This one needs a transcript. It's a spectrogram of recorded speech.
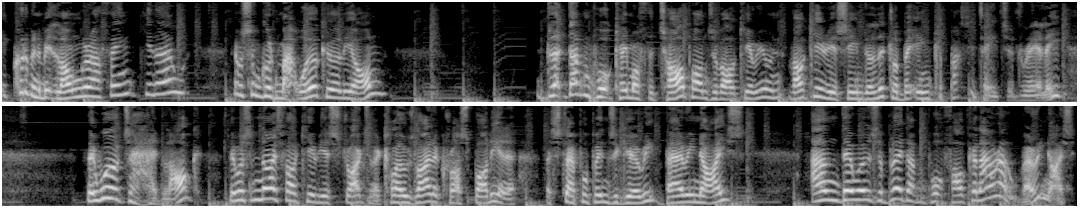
it could have been a bit longer, I think. You know, there was some good mat work early on. Davenport came off the top onto Valkyria, and Valkyria seemed a little bit incapacitated, really. They worked a headlock. There were some nice Valkyria strikes and a clothesline, a crossbody, and a, a step up enzuigiri. Very nice. And there was a Blair Davenport Falcon Arrow. Very nice.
